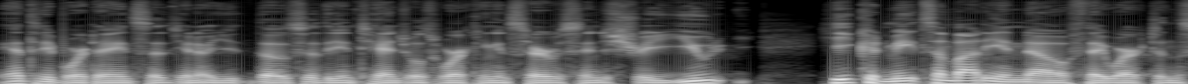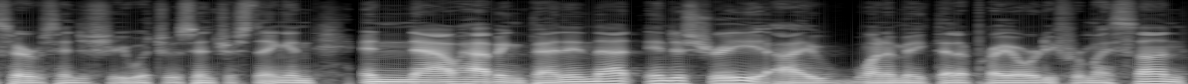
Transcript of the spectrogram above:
Anthony Bourdain said, you know, you, those are the intangibles working in service industry. You, he could meet somebody and know if they worked in the service industry, which was interesting. And and now having been in that industry, I want to make that a priority for my son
